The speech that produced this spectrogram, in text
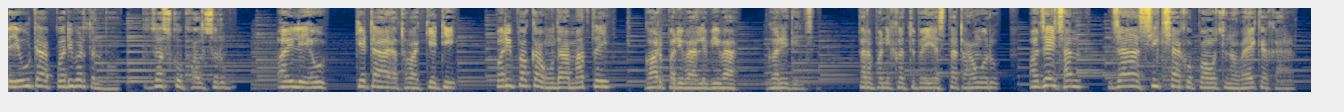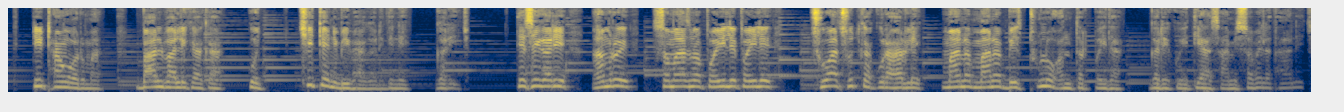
एउटा परिवर्तन भयो जसको फलस्वरूप अहिले एउटा केटा अथवा केटी परिपक्व हुँदा मात्रै घर परिवारले विवाह गरिदिन्छ। तर पनि कतिपय यस्ता ठाउँहरू अझै छन् जहाँ शिक्षाको पहुँच नभएका कारण ती ठाउँहरूमा बालबालिकाका को छिट्टै नै विवाह गरिदिने गरिन्छ। त्यसै गरी हाम्रो समाजमा पहिले पहिले छुवाछुतका कुराहरूले मानव मानव बीच ठुलो अन्तर पैदा गरेको इतिहास हामी सबैलाई थाहा नै छ।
